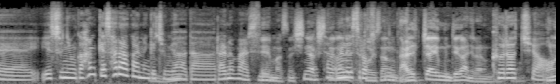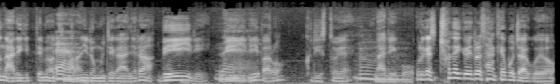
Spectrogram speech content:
예, 예수님과 함께 살아가는 게 음. 중요하다라는 말씀. 예, 맞습니다. 신약 시대는 더. 이상 날짜의 문제가 아니라는 거죠. 그렇죠. 어느 날이기 때문에 어떻게 예. 말하는 이런 문제가 아니라 매일이 네. 매일이 바로 그리스도의 음. 날이고 우리가 초대교회를 생각해 보자고요.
